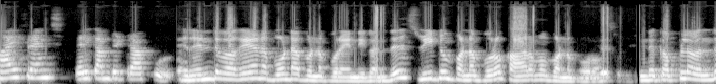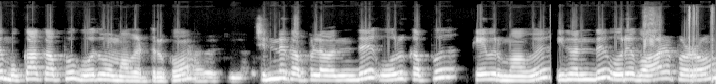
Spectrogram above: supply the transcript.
ஹாய் ஃப்ரெண்ட்ஸ் வெல்கம் டு ட்ராஃபு ரெண்டு வகையான போண்டா பண்ண போறேன் இன்னைக்கு வந்து. ஸ்வீட்டும் பண்ண போறோம் காரமும் பண்ண போறோம். இந்த கப்ல வந்து முக்கா கப்பு கோதுமை மாவு எடுத்திருக்கோம். சின்ன கப்ல வந்து ஒரு கப்பு கேவுரு மாவு. இது வந்து ஒரு வாழைப்பழம்.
